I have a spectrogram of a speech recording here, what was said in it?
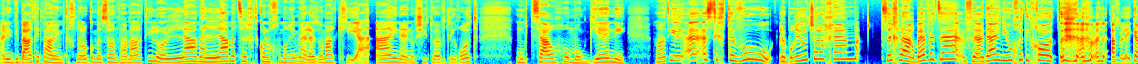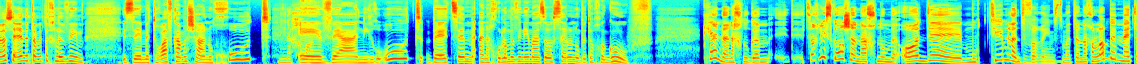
אני דיברתי פעם עם טכנולוג מזון, ואמרתי לו, למה, למה צריך את כל החומרים האלה? אז הוא אמר, כי העין האנושית אוהבת לראות מוצר הומוגני. אמרתי, אז תכתבו, לבריאות שלכם, צריך לערבב את זה, ועדיין יהיו חתיכות, אבל, אבל העיקר שאין את המתחלבים. זה מטורף כמה שהנוחות נכון. אה, והנראות, בעצם אנחנו לא מבינים מה זה עושה לנו בתוך הגוף. כן, ואנחנו גם, צריך לזכור שאנחנו מאוד uh, מוטים לדברים, זאת אומרת, אנחנו לא באמת,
